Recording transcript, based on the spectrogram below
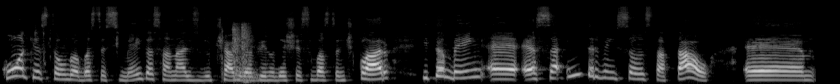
com a questão do abastecimento, essa análise do Tiago Davino deixa isso bastante claro, e também é, essa intervenção estatal é,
